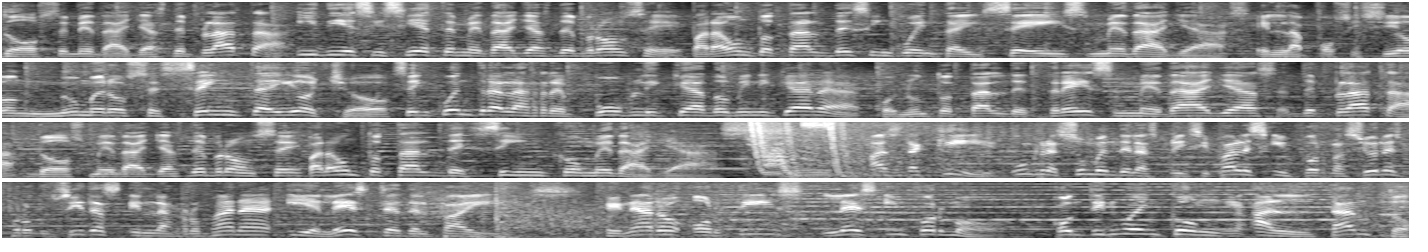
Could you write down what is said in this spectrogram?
12 medallas de plata y 17 medallas de bronce para un total de 56 medallas. En la posición número 68 se encuentra la República Dominicana con un total de 3 medallas de plata, 2 medallas de bronce para un total de 5 medallas. Hasta aquí un resumen de las principales informaciones producidas en la Romana y el este del país. Genaro Ortiz les informó. Continúen con Al Tanto.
